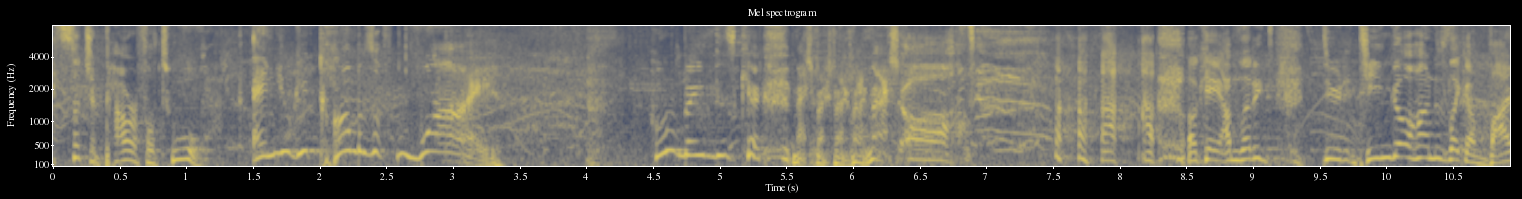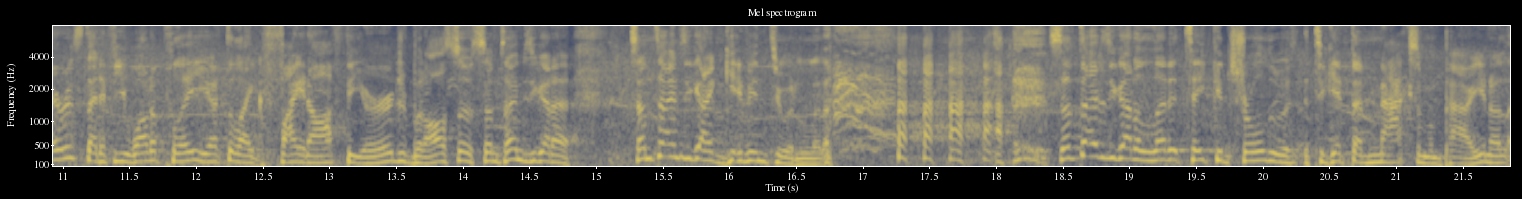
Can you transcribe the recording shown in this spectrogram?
That's such a powerful tool. And you get combos of... Why? Who made this character? Mash, mash, mash, mash, mash. Oh! okay, I'm letting... Dude, Teen Gohan is like a virus that if you want to play, you have to like fight off the urge, but also sometimes you gotta... Sometimes you gotta give into it a little. Sometimes you gotta let it take control to, to get the maximum power. You know,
